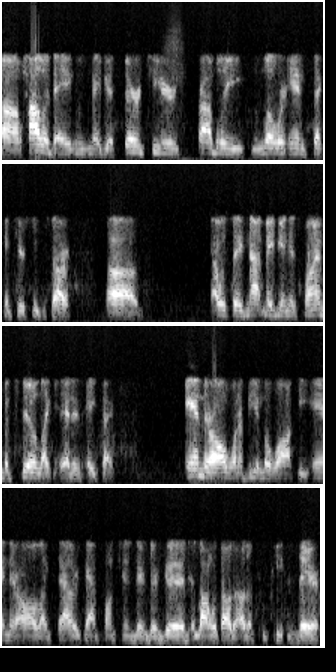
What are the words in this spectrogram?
um, Holiday, who's maybe a third tier, probably lower end second tier superstar. Uh, I would say not maybe in his prime, but still like at his apex. And they're all want to be in Milwaukee, and they're all like salary cap functions. They're they're good along with all the other pieces there,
